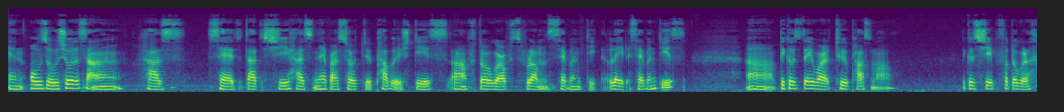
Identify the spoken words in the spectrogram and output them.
and also Ushioda-san has said that she has never thought to publish these uh, photographs from 70, late 70s uh, because they were too personal. Because she photographed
